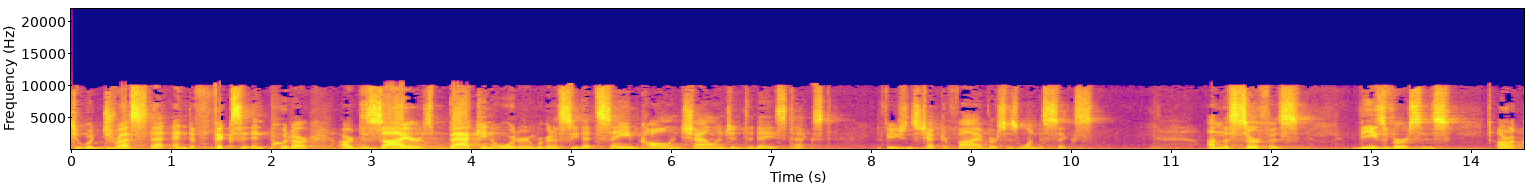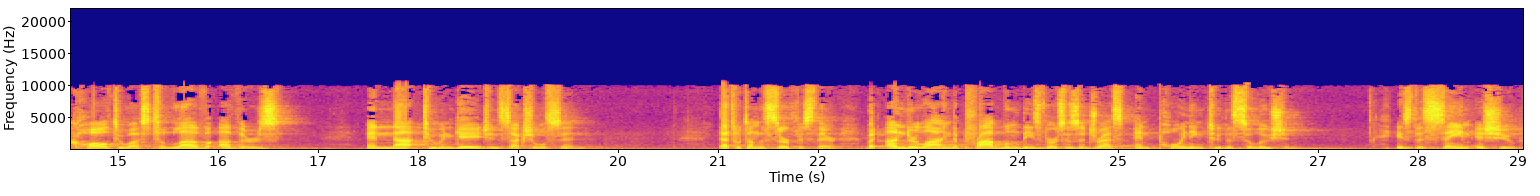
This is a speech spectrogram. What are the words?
to address that and to fix it and put our, our desires back in order. And we're going to see that same call and challenge in today's text Ephesians chapter 5, verses 1 to 6. On the surface, these verses are a call to us to love others and not to engage in sexual sin. That's what's on the surface there. But underlying the problem these verses address and pointing to the solution is the same issue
